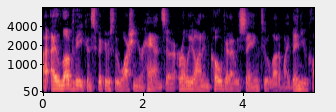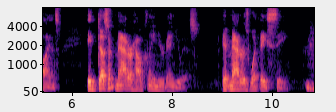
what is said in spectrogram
I love the conspicuously washing your hands. Uh, early on in COVID, I was saying to a lot of my venue clients, it doesn't matter how clean your venue is. It matters what they see. Mm-hmm.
